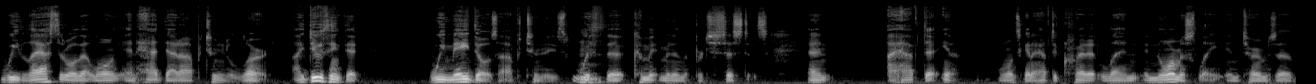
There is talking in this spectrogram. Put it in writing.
we lasted all that long and had that opportunity to learn. I do think that we made those opportunities mm-hmm. with the commitment and the persistence. And I have to, you know, once again, I have to credit Len enormously in terms of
